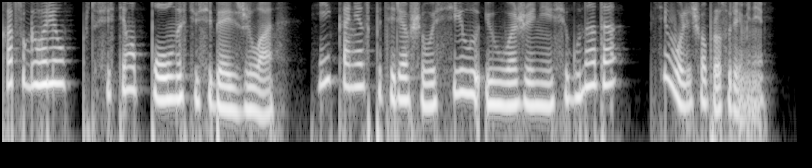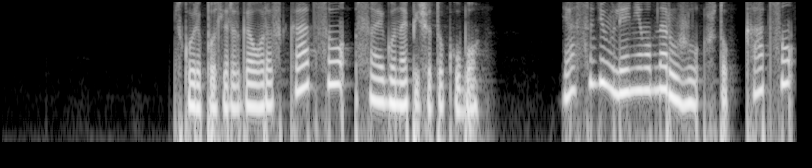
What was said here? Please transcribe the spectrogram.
Кацу говорил, что система полностью себя изжила, и конец потерявшего силу и уважение Сюгуната всего лишь вопрос времени. Вскоре после разговора с Кацу Сайгу напишет Окубу. Я с удивлением обнаружил, что Кацу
